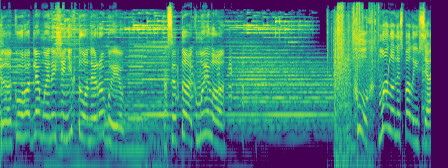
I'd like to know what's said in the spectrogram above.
Такого для мене ще ніхто не робив. Це так мило. Фух, мало не спалився.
